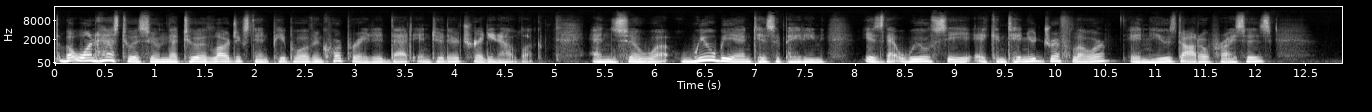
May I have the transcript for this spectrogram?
But one has to assume that to a large extent, people have incorporated that into their trading outlook. And so, what we'll be anticipating is that we'll see a continued drift lower in used auto prices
